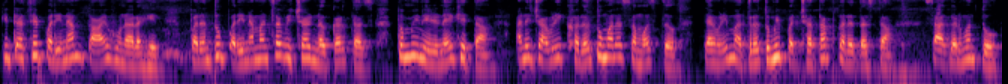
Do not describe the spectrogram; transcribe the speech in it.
की त्याचे परिणाम काय होणार आहेत. परंतु परिणामांचा विचार न करताच तुम्ही निर्णय घेता आणि ज्यावेळी खरं तुम्हाला समजतं त्यावेळी मात्र तुम्ही पश्चाताप करत असता. सागर म्हणतो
